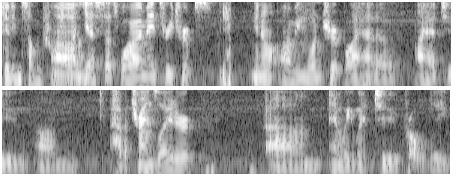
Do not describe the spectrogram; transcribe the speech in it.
getting something from Uh, China? yes, that's why I made three trips. Yeah. You know, I mean, one trip I had a I had to um, have a translator, um, and we went to probably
